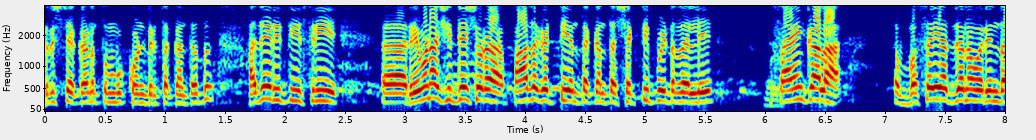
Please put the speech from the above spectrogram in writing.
ದೃಶ್ಯ ಕಣ್ಣು ತುಂಬಿಕೊಂಡಿರ್ತಕ್ಕಂಥದ್ದು. ಅದೇ ರೀತಿ ಶ್ರೀ ರೇವಣ ಸಿದ್ದೇಶ್ವರ ಪಾದಗಟ್ಟಿ ಅಂತಕ್ಕಂಥ ಶಕ್ತಿಪೀಠದಲ್ಲಿ ಸಾಯಂಕಾಲ ಬಸಯ್ಯಜ್ಜನವರಿಂದ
